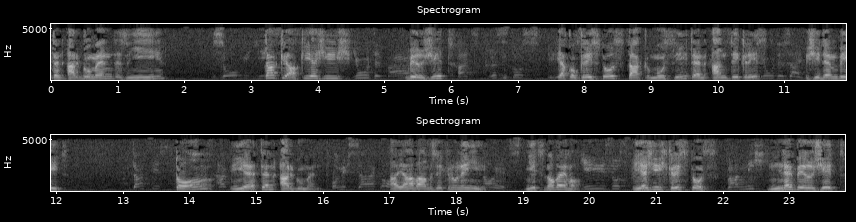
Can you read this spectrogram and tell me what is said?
Ten argument zní, tak jak Ježíš byl žid jako Kristus, tak musí ten antikrist židem být. To je ten argument. A já vám řeknu nyní, nic nového. Ježíš Kristus nebyl žid.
